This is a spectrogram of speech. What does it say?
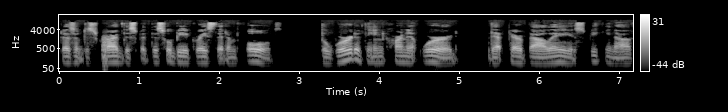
doesn't describe this, but this will be a grace that unfolds. The word of the incarnate word that Père Vallée is speaking of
